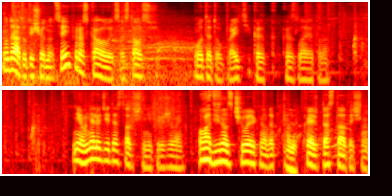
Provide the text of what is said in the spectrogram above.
Ну да, тут еще одна цепь раскалывается. Осталось вот этого пройти, как козла этого. Не, у меня людей достаточно, не переживай. О, 12 человек надо. Конечно, достаточно.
